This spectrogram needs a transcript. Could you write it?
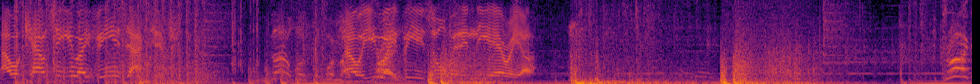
Our counter UAV is active. That one's for my Our friend. UAV is orbiting the area. Frag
